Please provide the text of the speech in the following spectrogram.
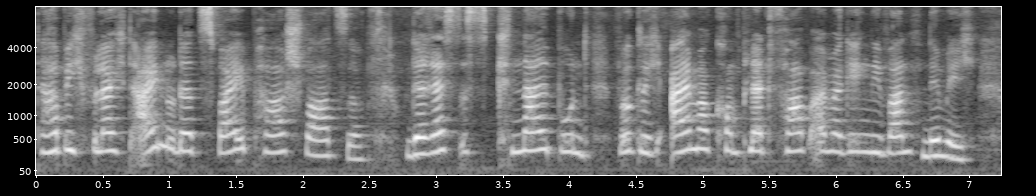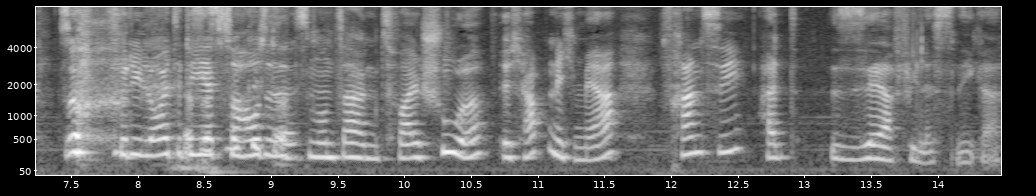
da habe ich vielleicht ein oder zwei Paar schwarze. Und der Rest ist knallbunt. Wirklich einmal komplett Farbeimer gegen die Wand nehme ich. So. Für die Leute, die jetzt zu Hause sitzen und sagen, zwei Schuhe, ich habe nicht mehr. Franzi hat sehr viele Sneakers.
